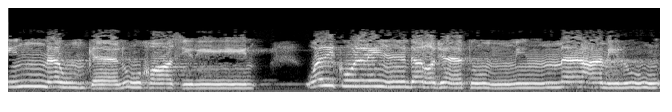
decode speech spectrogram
إنهم كانوا خاسرين ولكل درجات مما عملوا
